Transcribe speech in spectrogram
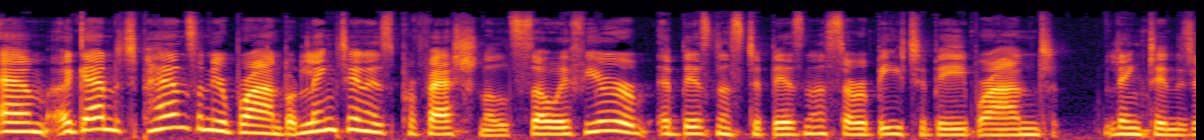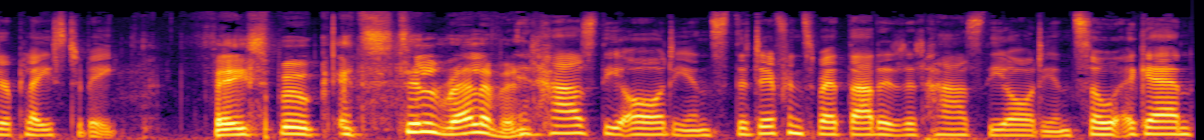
Um, again, it depends on your brand, but LinkedIn is professional. So if you're a business to business or a B2B brand, LinkedIn is your place to be. Facebook, it's still relevant. It has the audience. The difference about that is it has the audience. So again,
